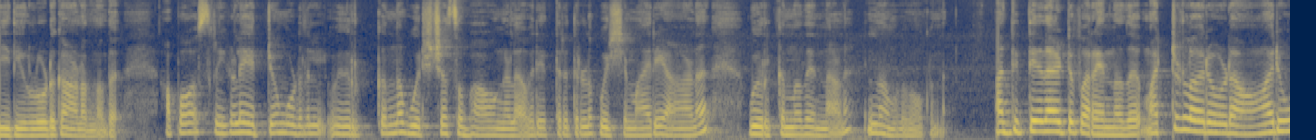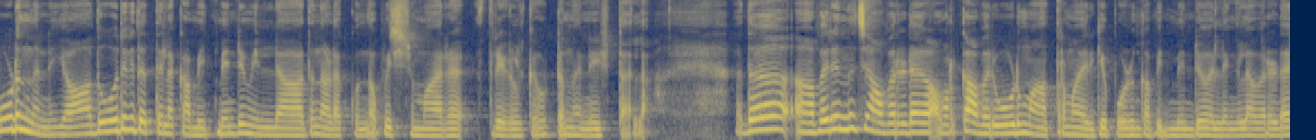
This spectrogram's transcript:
രീതികളോട് കാണുന്നത്. അപ്പോൾ സ്ത്രീകളെ ഏറ്റവും കൂടുതൽ വീർക്കുന്ന പുരുഷ സ്വഭാവങ്ങൾ അവരെത്തരത്തിലുള്ള പുരുഷന്മാരെയാണ് വീർക്കുന്നത് എന്നാണ് ഇന്ന് നമ്മൾ നോക്കുന്നത്. ആദ്യത്തേതായിട്ട് പറയുന്നത് മറ്റുള്ളവരോട് ആരോടും തന്നെ യാതൊരു വിധത്തിലെ കമ്മിറ്റ്മെന്റും ഇല്ലാതെ നടക്കുന്ന പുരുഷന്മാരെ സ്ത്രീകൾക്ക് ഒട്ടും തന്നെ ഇഷ്ടമല്ല. അത് അവരെന്ന് വെച്ചാൽ അവരുടെ അവർക്ക് അവരോട് മാത്രമായിരിക്കും എപ്പോഴും കമ്മിറ്റ്മെന്റോ അല്ലെങ്കിൽ അവരുടെ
